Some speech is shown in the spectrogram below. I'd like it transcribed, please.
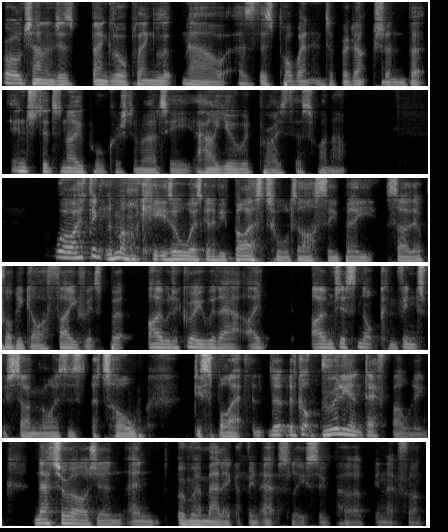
Royal Challengers Bangalore playing Lucknow as this pod went into production, but interested to know, Paul Krishnamurti, how you would price this one up. Well, I think the market is always going to be biased towards RCB, so they'll probably go off favourites. But I would agree with that. I I'm just not convinced with Sunrisers at all despite they've got brilliant death bowling. Natarajan and Umran Malik have been absolutely superb in that front.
